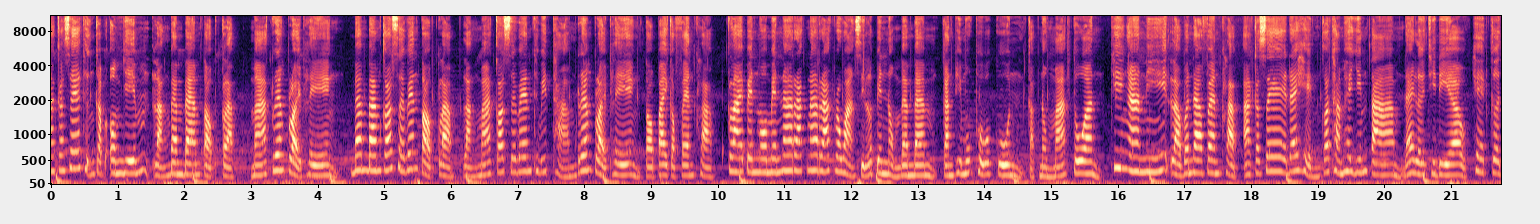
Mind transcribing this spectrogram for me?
อากาเซ่ถึงกับอมยิ้ม หลังแบมแบมตอบกลับ มาร์กเรื่องปล่อยเพลง แบมแบมก็เซเว่นตอบกลับ หลังมาร์กก็เซเว่นทวิตถามเรื่องปล่อยเพลง ต่อไปกับแฟนคลับ กลายเป็นโมเมนต์น่ารักน่ารักระหว่างศิลปินหนุ่มแบมแบม กันพิมุกพวกุล กับหนุ่มมาร์กตวน ที่งานนี้เหล่าบรรดาแฟนคลับอากาเซ่ได้เห็นก็ทำให้ยิ้มตาม ได้เลยทีเดียว เหตุเกิด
